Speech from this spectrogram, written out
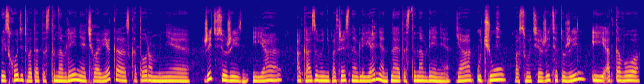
происходит вот это становление человека, с которым мне жить всю жизнь, и я оказываю непосредственное влияние на это становление. Я учу, по сути, жить эту жизнь, и от того,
